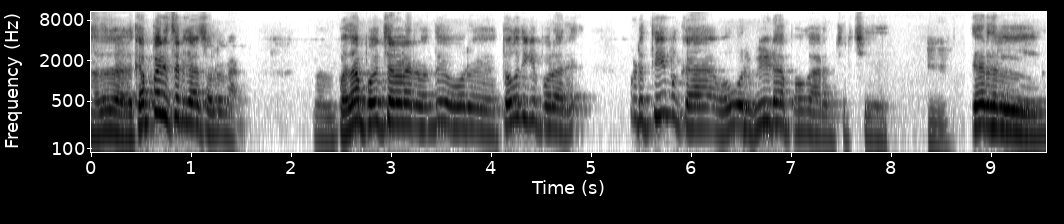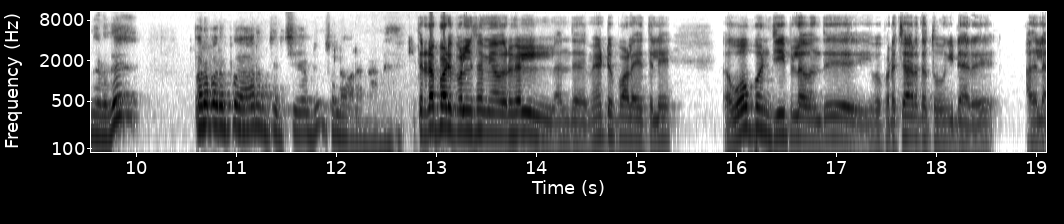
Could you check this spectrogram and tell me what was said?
அதாவது அது கம்பேரிசனுக்காக சொல்றேன் நான். இப்போதான் பொதுச் செயலாளர் வந்து ஒரு தொகுதிக்கு போறாரு. பட் திமுக ஒவ்வொரு வீடா போக ஆரம்பிச்சிருச்சு. தேர்தல்ங்கிறது பரபரப்பு ஆரம்பிச்சிருச்சு அப்படின்னு சொல்ல வரேன் நான். திரு எடப்பாடி பழனிசாமி அவர்கள் அந்த மேட்டுப்பாளையத்திலே ஓபன் ஜீப்ல வந்து இப்ப பிரச்சாரத்தை துவங்கிட்டாரு. அதுல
